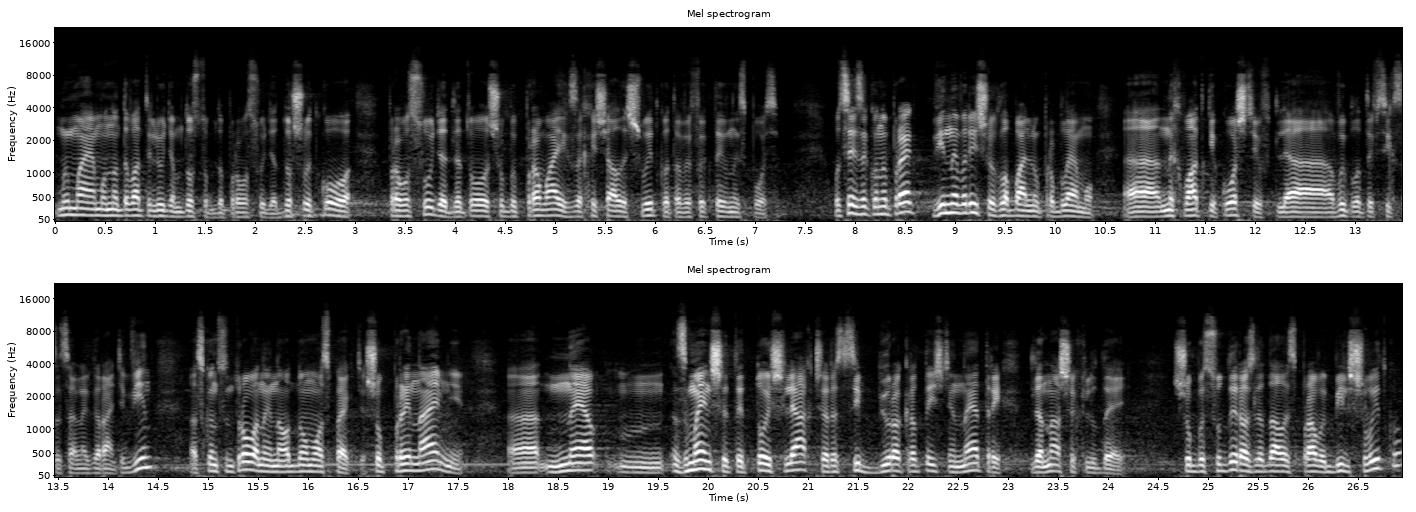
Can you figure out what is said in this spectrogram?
ми маємо надавати людям доступ до правосуддя, до швидкого правосуддя для того, щоб права їх захищали швидко та в ефективний спосіб. Оцей законопроект він не вирішує глобальну проблему е, нехватки коштів для виплати всіх соціальних гарантій. Він е, сконцентрований на одному аспекті, щоб принаймні е, не зменшити той шлях через ці бюрократичні нетри для наших людей, щоб суди розглядали справи більш швидко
